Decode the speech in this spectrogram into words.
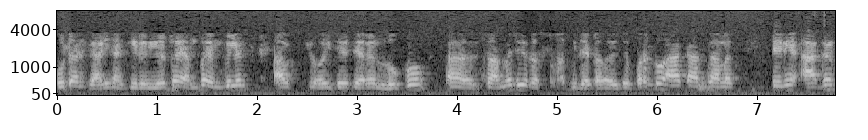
પોતાની ગાડી નાખી રહ્યો છે. એમ તો એમ્બ્યુલન્સ આવતી હોય છે ત્યારે લોકો સામેથી રસ્તો આપી દેતા હોય છે. પરંતુ આ કાર ચાલક તેની આગળ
